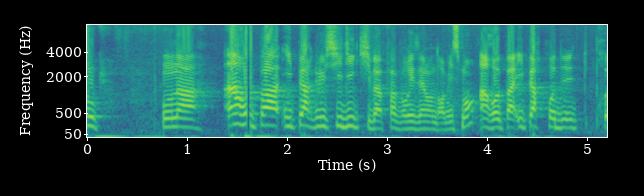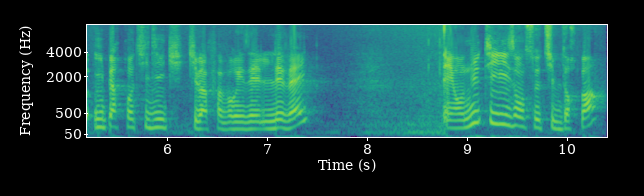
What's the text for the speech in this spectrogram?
Donc on a un repas hyperglucidique qui va favoriser l'endormissement, un repas hyperprotidique qui va favoriser l'éveil. Et en utilisant ce type de repas,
